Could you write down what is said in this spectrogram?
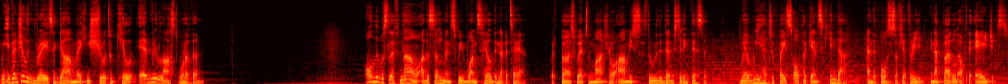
We eventually raze Hagar, making sure to kill every last one of them. All that was left now are the settlements we once held in Nabatea. But first we had to march our armies through the devastating desert, where we had to face off against Kinda and the forces of Yathrib in a battle of the ages.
